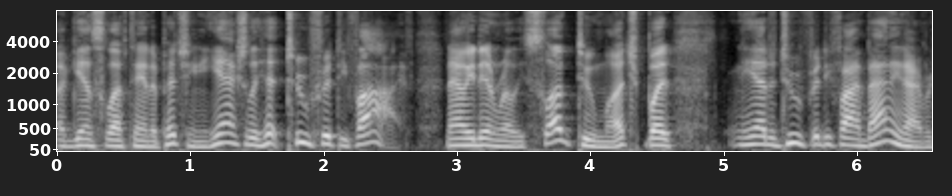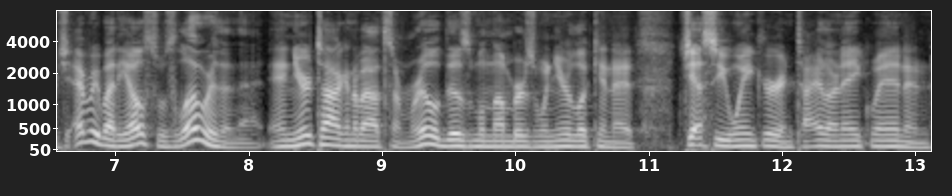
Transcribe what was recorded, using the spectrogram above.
against left-handed pitching. He actually hit 255. Now he didn't really slug too much, but he had a 255 batting average. Everybody else was lower than that. And you're talking about some real dismal numbers when you're looking at Jesse Winker and Tyler Naquin and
